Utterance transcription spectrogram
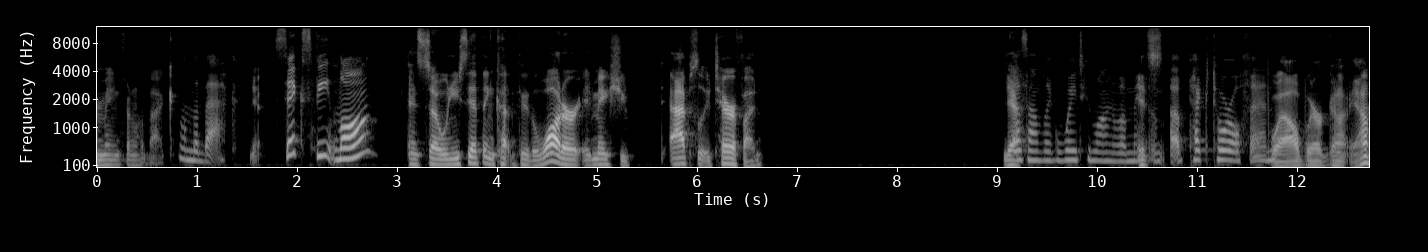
main fin on the back. On the back. Yeah. Six feet long? And so when you see that thing cutting through the water, it makes you absolutely terrified. Yeah. That sounds like way too long of a, ma- It's- a pectoral fin. Well, we're gonna yeah,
